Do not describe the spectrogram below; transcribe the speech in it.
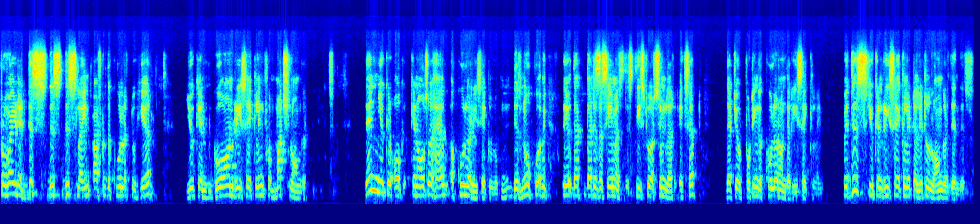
provided this, this, this line after the cooler to here, you can go on recycling for much longer. Then you can, can also have a cooler recycle loop. There's no, I mean, that, that is the same as this. These two are similar, except that you're putting a cooler on the recycle line. With this, you can recycle it a little longer than this,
